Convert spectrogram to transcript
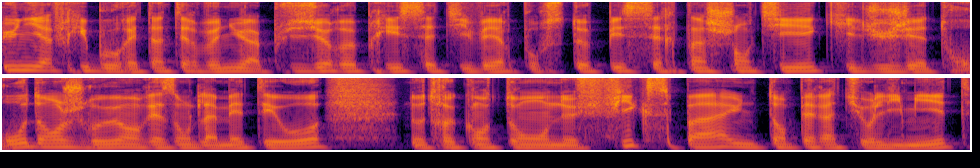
Unia Fribourg est intervenu à plusieurs reprises cet hiver pour stopper certains chantiers qu'il jugeait trop dangereux en raison de la météo. Notre canton ne fixe pas une température limite.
